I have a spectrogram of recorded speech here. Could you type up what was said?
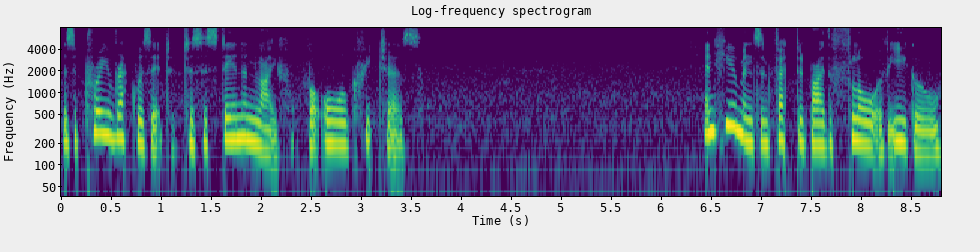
is a prerequisite to sustaining life for all creatures. In humans infected by the flaw of ego,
